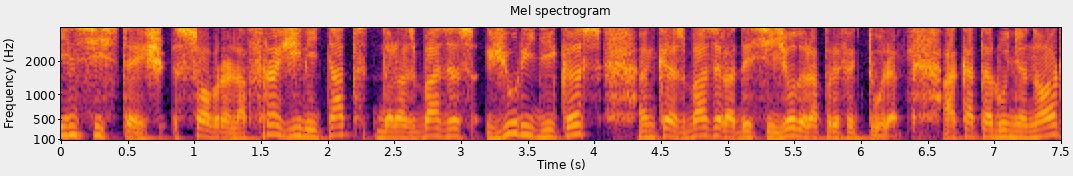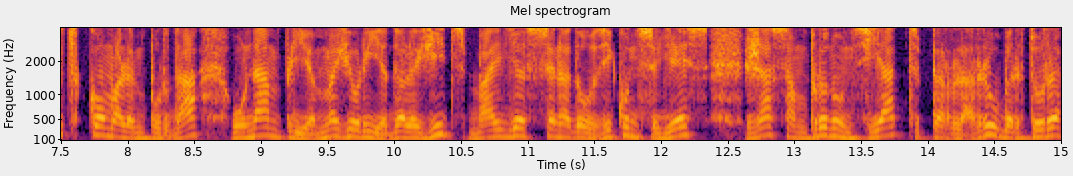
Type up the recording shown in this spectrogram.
insisteix sobre la fragilitat de les bases jurídiques en què es basa la decisió de la prefectura. A Catalunya Nord, com a l'Empordà, una àmplia majoria d'elegits, batlles, senadors i consellers ja s'han pronunciat per la reobertura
